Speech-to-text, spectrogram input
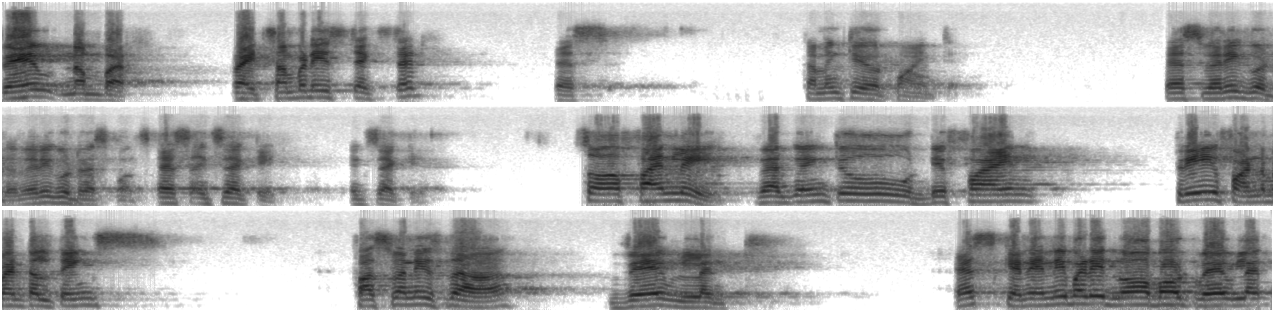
wave number. Right, somebody is texted. Yes, coming to your point. Yes, very good, very good response. Yes, exactly, exactly. So finally, we are going to define three fundamental things. First one is the wavelength. Yes, can anybody know about wavelength?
